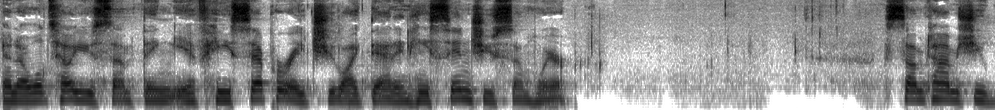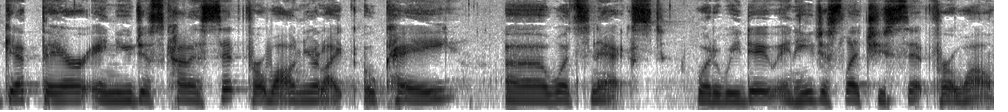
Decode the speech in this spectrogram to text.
And I will tell you something if he separates you like that and he sends you somewhere, sometimes you get there and you just kind of sit for a while and you're like, okay, uh, what's next? What do we do? And he just lets you sit for a while.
